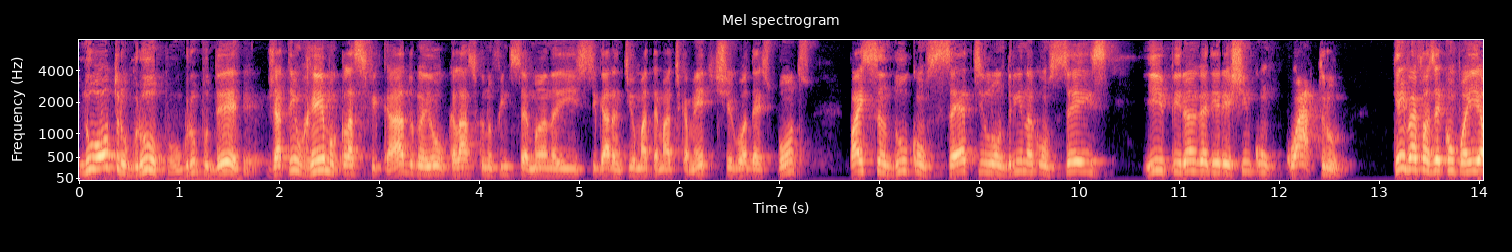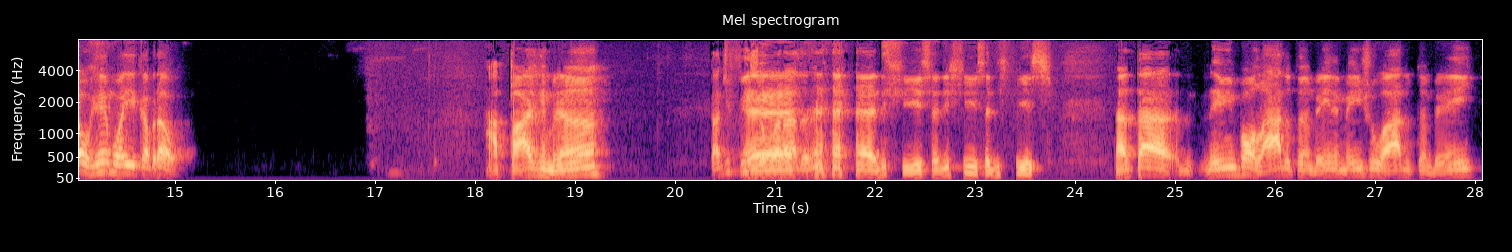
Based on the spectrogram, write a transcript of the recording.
no outro grupo, o grupo D, já tem o Remo classificado, ganhou o clássico no fim de semana e se garantiu matematicamente, chegou a 10 pontos. Paysandu com 7, Londrina com 6 e Ipiranga de Erechim com 4. Quem vai fazer companhia ao Remo aí, Cabral? Rapaz, Rembrandt. Tá difícil é... a parada, né? é difícil, é difícil, é difícil. Tá, tá meio embolado também, né? meio enjoado também.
